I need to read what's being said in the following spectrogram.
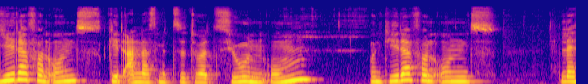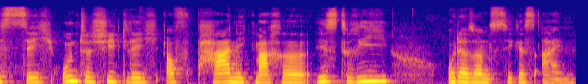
Jeder von uns geht anders mit Situationen um und jeder von uns lässt sich unterschiedlich auf Panikmache, Hysterie oder sonstiges ein.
